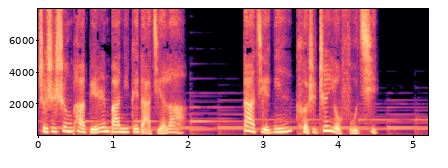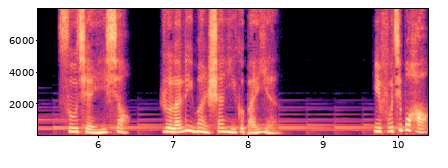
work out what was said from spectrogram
这是生怕别人把你给打劫了啊！大姐您可是真有福气。苏浅一笑，惹来厉曼山一个白眼。你福气不好，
